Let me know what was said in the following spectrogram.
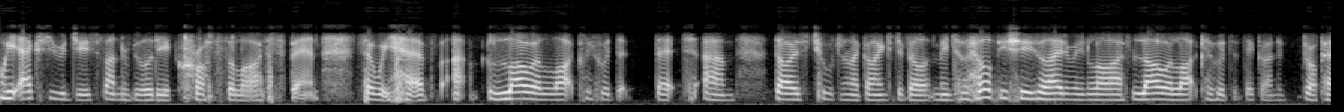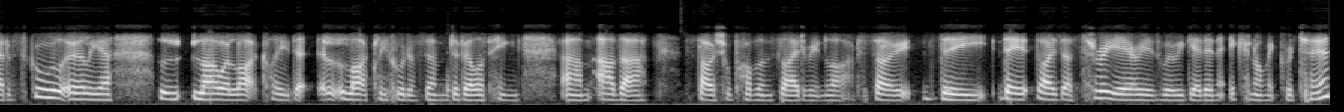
we actually reduce vulnerability across the lifespan. So we have a lower likelihood that that um, those children are going to develop mental health issues later in life, lower likelihood that they're going to drop out of school earlier, l- lower likely that, likelihood of them developing um, other social problems later in life. So the, the, those are three areas where we get an economic return,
